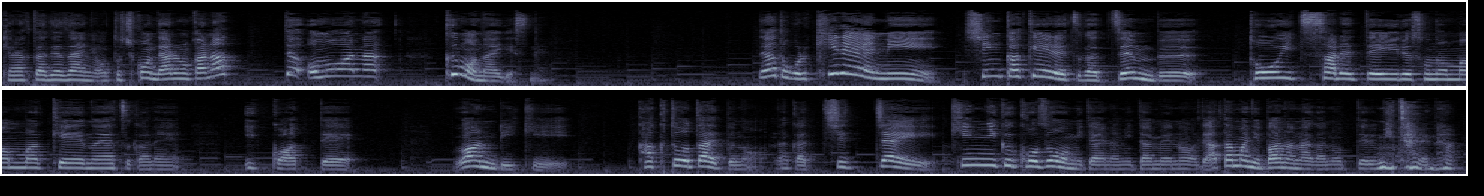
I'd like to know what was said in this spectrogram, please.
キャラクターデザインに落とし込んであるのかな？って思わなくもないですね。で、あとこれ綺麗に進化系列が全部統一されているそのまんま系のやつがね、一個あって、ワンリキー格闘タイプの、なんかちっちゃい筋肉小僧みたいな見た目の、で、頭にバナナが乗ってるみたいな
